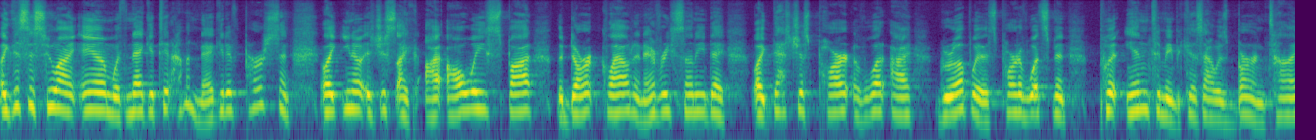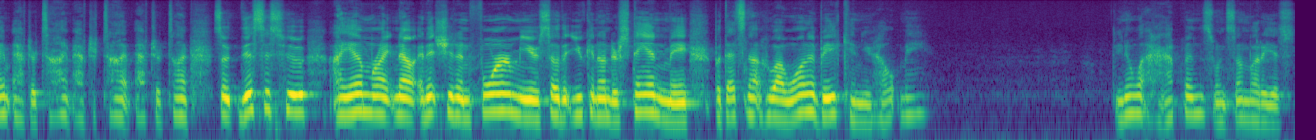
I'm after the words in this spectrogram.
Like, this is who I am with negative. I'm a negative person. Like, you know, it's just like I always spot the dark cloud in every sunny day. Like, that's just part of what I grew up with. It's part of what's been put into me because I was burned time after time after time after time. So, this is who I am right now, and it should inform you so that you can understand me, but that's not who I want to be. Can you help me? Do you know what happens when somebody is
